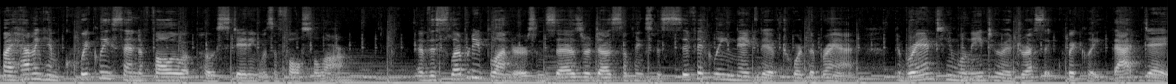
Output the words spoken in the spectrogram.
by having him quickly send a follow up post stating it was a false alarm. If the celebrity blunders and says or does something specifically negative toward the brand, the brand team will need to address it quickly that day,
